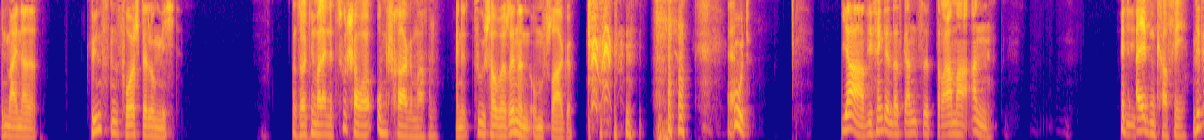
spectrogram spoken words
In meiner kühnsten Vorstellung nicht. Dann sollten wir mal eine Zuschauerumfrage machen. Eine Zuschauerinnenumfrage. ja. Gut. Ja, wie fängt denn das ganze Drama an? Mit Die, Algenkaffee. Mit,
